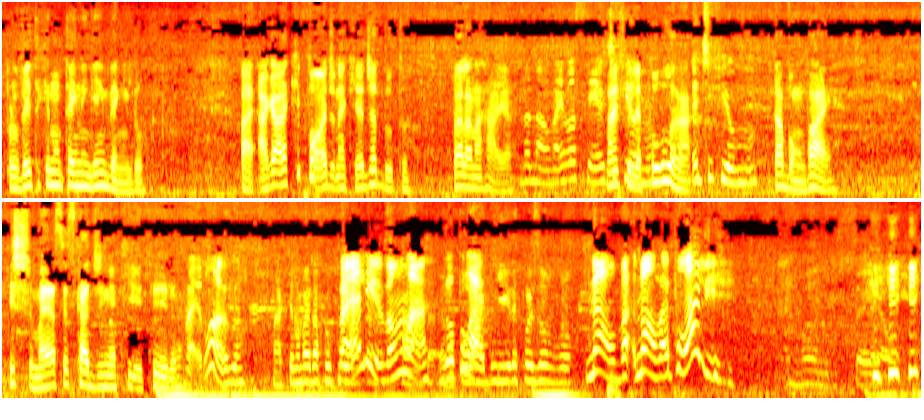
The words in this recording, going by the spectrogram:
Aproveita que não tem ninguém vendo. Vai, agora que pode, né? Que é de adulto. Vai lá na raia. Não, vai você, eu vai, te filmo. Filha, pula. Eu te filmo. Tá bom, vai. Ixi, mas essa escadinha aqui, filha. Vai logo. Aqui não vai dar pra pular. Vai ali, vamos lá, ah, do outro lado. Aqui, depois eu vou. Não, vai, não, vai pular ali. Mano do céu.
